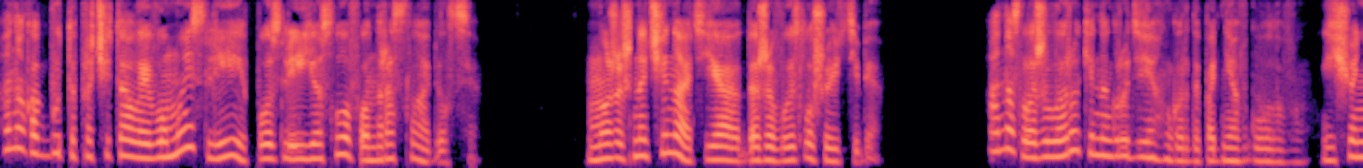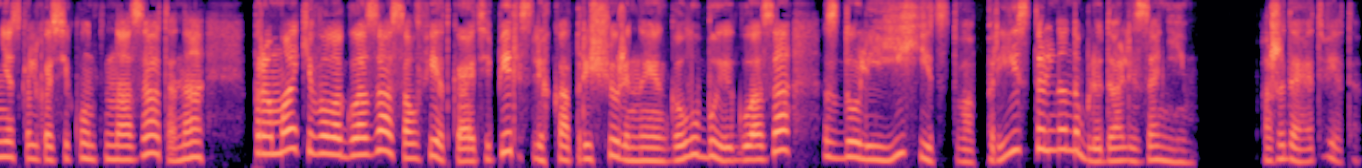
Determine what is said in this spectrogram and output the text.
Она как будто прочитала его мысли, и после ее слов он расслабился. «Можешь начинать, я даже выслушаю тебя». Она сложила руки на груди, гордо подняв голову. Еще несколько секунд назад она промакивала глаза салфеткой, а теперь слегка прищуренные голубые глаза с долей ехидства пристально наблюдали за ним, ожидая ответа.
